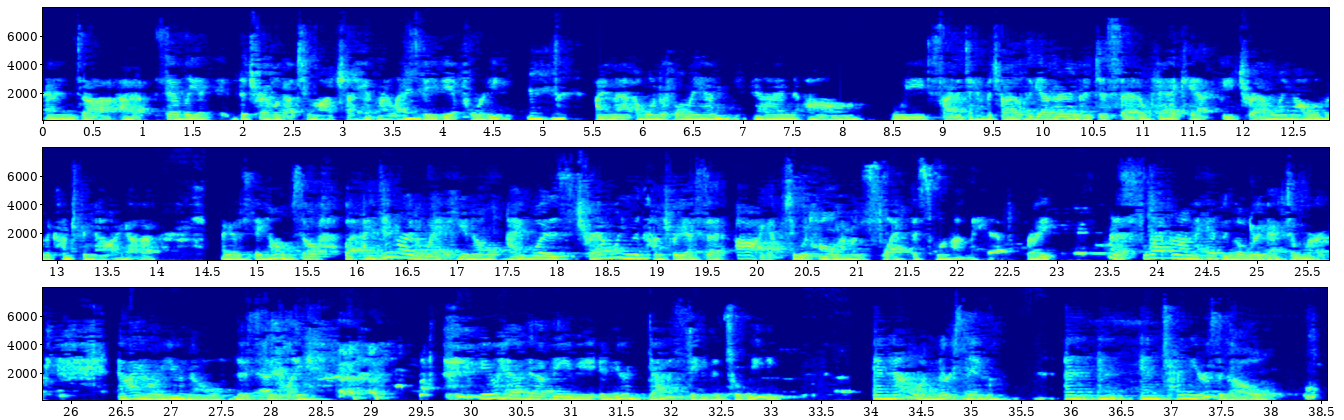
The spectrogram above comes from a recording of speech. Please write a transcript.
and uh, uh, sadly the travel got too much. I had my last mm-hmm. baby at 40. Mm-hmm. I met a wonderful man and um, we decided to have a child together and I just said, okay, I can't be traveling all over the country now. I gotta, I gotta stay home. So, but I did right away, you know, I was traveling the country. I said, oh, I got two at home. I'm going to slap this one on the hip, right? I'm going to slap her on the hip and go right back to work. And I know you know this yeah. feeling. you have that baby and you're devastated to leave. And now I'm nursing. And, and, and 10 years ago,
